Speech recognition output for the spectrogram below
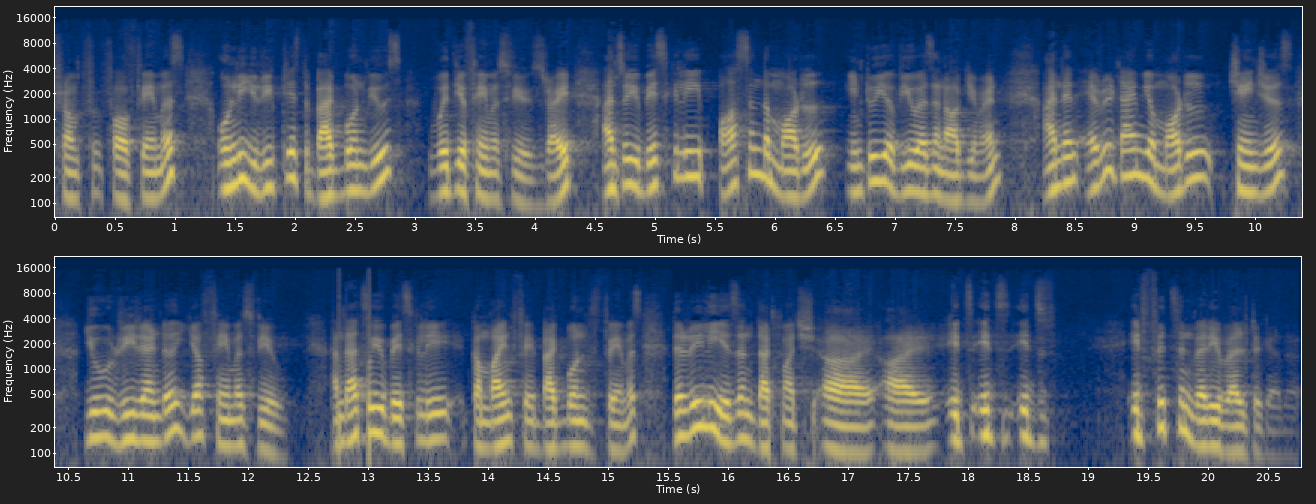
from, for famous, only you replace the backbone views with your famous views, right? And so you basically pass in the model into your view as an argument, and then every time your model changes, you re-render your famous view. And that's how you basically combine fa backbone with famous. There really isn't that much, uh, uh, it's, it's, it's, it fits in very well together.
